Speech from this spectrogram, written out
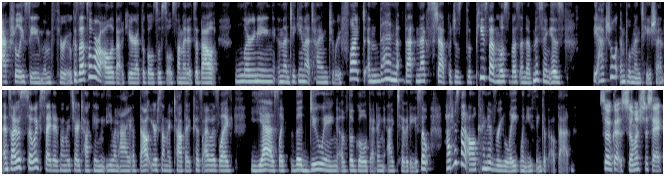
actually seeing them through? Because that's what we're all about here at the Goals with Soul Summit. It's about learning and then taking that time to reflect. And then that next step, which is the piece that most of us end up missing, is the actual implementation. And so I was so excited when we started talking, you and I, about your summit topic, because I was like, yes, like the doing of the goal getting activity. So, how does that all kind of relate when you think about that? So, I've got so much to say.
